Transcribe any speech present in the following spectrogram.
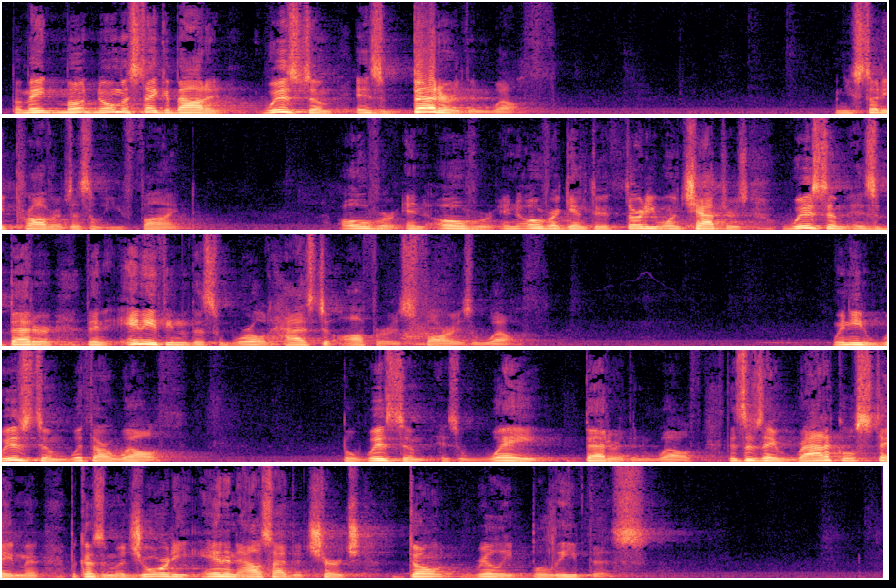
But make no mistake about it, wisdom is better than wealth. When you study Proverbs, that's what you find. Over and over and over again through 31 chapters, wisdom is better than anything that this world has to offer as far as wealth. We need wisdom with our wealth, but wisdom is way better than wealth. This is a radical statement because the majority in and outside the church don't really believe this.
